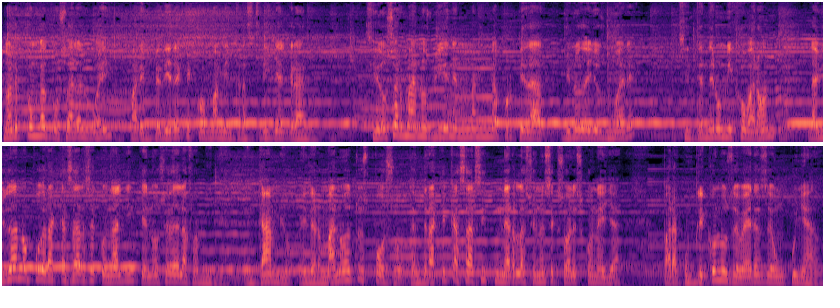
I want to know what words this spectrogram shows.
No le pongas bozal al buey para impedir que coma mientras trilla el grano. Si dos hermanos viven en una misma propiedad y uno de ellos muere, sin tener un hijo varón, la viuda no podrá casarse con alguien que no sea de la familia. En cambio, el hermano de tu esposo tendrá que casarse y tener relaciones sexuales con ella para cumplir con los deberes de un cuñado.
